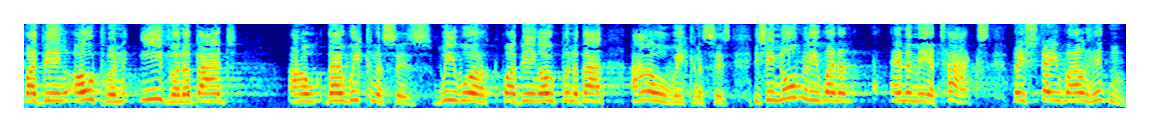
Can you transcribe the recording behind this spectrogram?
by being open even about our, their weaknesses. We work by being open about our weaknesses. You see, normally when an enemy attacks, they stay well hidden.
